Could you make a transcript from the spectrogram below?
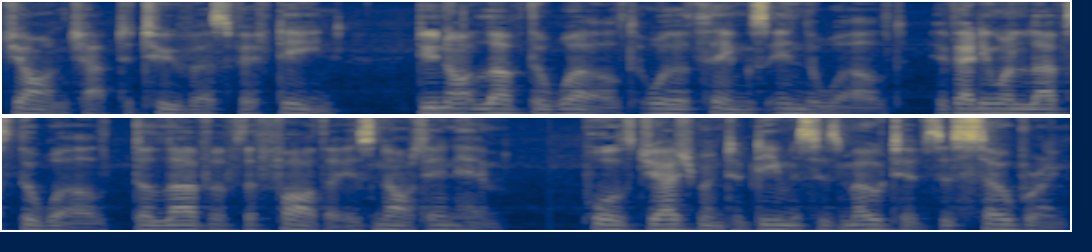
John chapter 2 verse 15. Do not love the world or the things in the world. If anyone loves the world, the love of the Father is not in him. Paul's judgment of Demas's motives is sobering,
